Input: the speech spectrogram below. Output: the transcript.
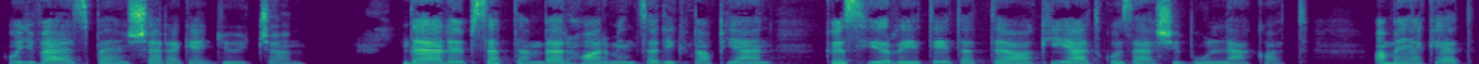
hogy Velszben sereget gyűjtsön. De előbb szeptember 30. napján közhírré tétette a kiátkozási bullákat, amelyeket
